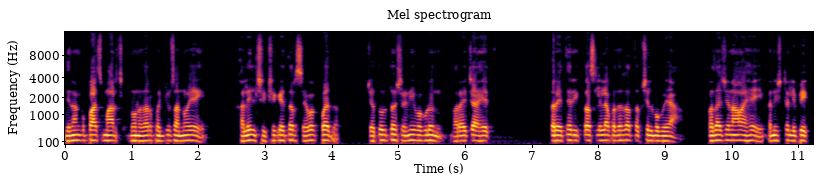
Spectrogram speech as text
दिनांक पाच मार्च दोन हजार पंचवीस अन्वये खालील शिक्षकेतर सेवक पद चतुर्थ श्रेणी वगळून भरायचे आहेत. तर येथे रिक्त असलेल्या पदाचा तपशील बघूया. पदाचे नाव आहे कनिष्ठ लिपिक.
